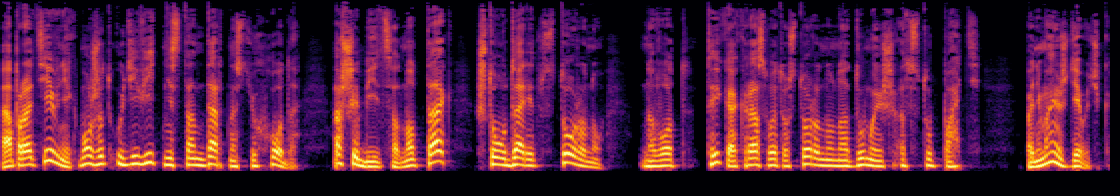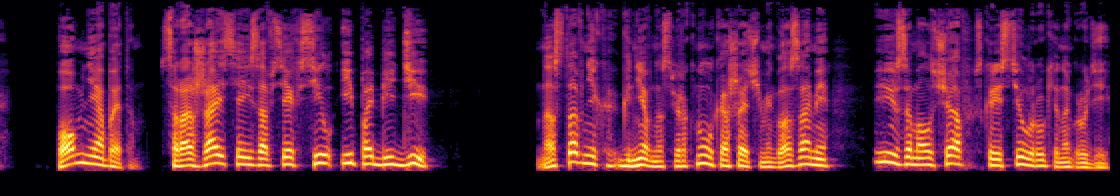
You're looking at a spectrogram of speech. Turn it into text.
А противник может удивить нестандартностью хода, ошибиться, но так, что ударит в сторону. Но вот ты как раз в эту сторону надумаешь отступать. Понимаешь, девочка? Помни об этом. Сражайся изо всех сил и победи. Наставник гневно сверкнул кошачьими глазами и, замолчав, скрестил руки на груди.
